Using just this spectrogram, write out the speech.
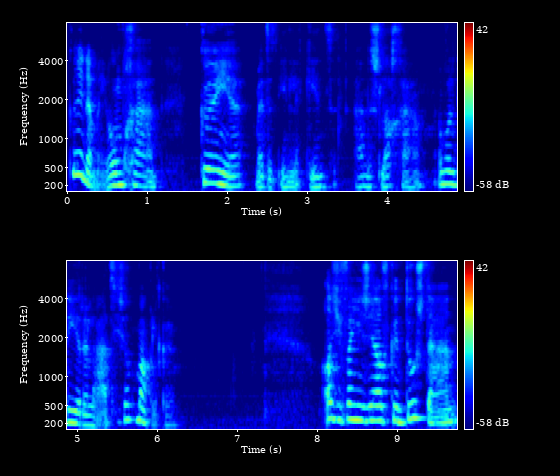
kun je daarmee omgaan. Kun je met het innerlijk kind aan de slag gaan en worden die relaties ook makkelijker. Als je van jezelf kunt toestaan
